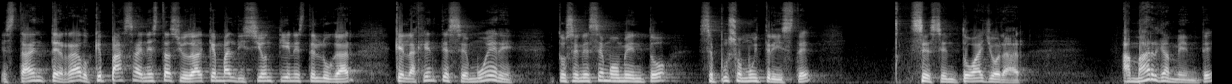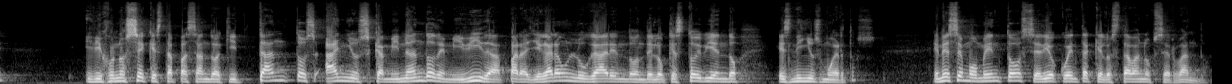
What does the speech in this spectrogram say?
está enterrado. ¿Qué pasa en esta ciudad? ¿Qué maldición tiene este lugar? Que la gente se muere. Entonces en ese momento se puso muy triste, se sentó a llorar amargamente y dijo, no sé qué está pasando aquí, tantos años caminando de mi vida para llegar a un lugar en donde lo que estoy viendo es niños muertos. En ese momento se dio cuenta que lo estaban observando.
